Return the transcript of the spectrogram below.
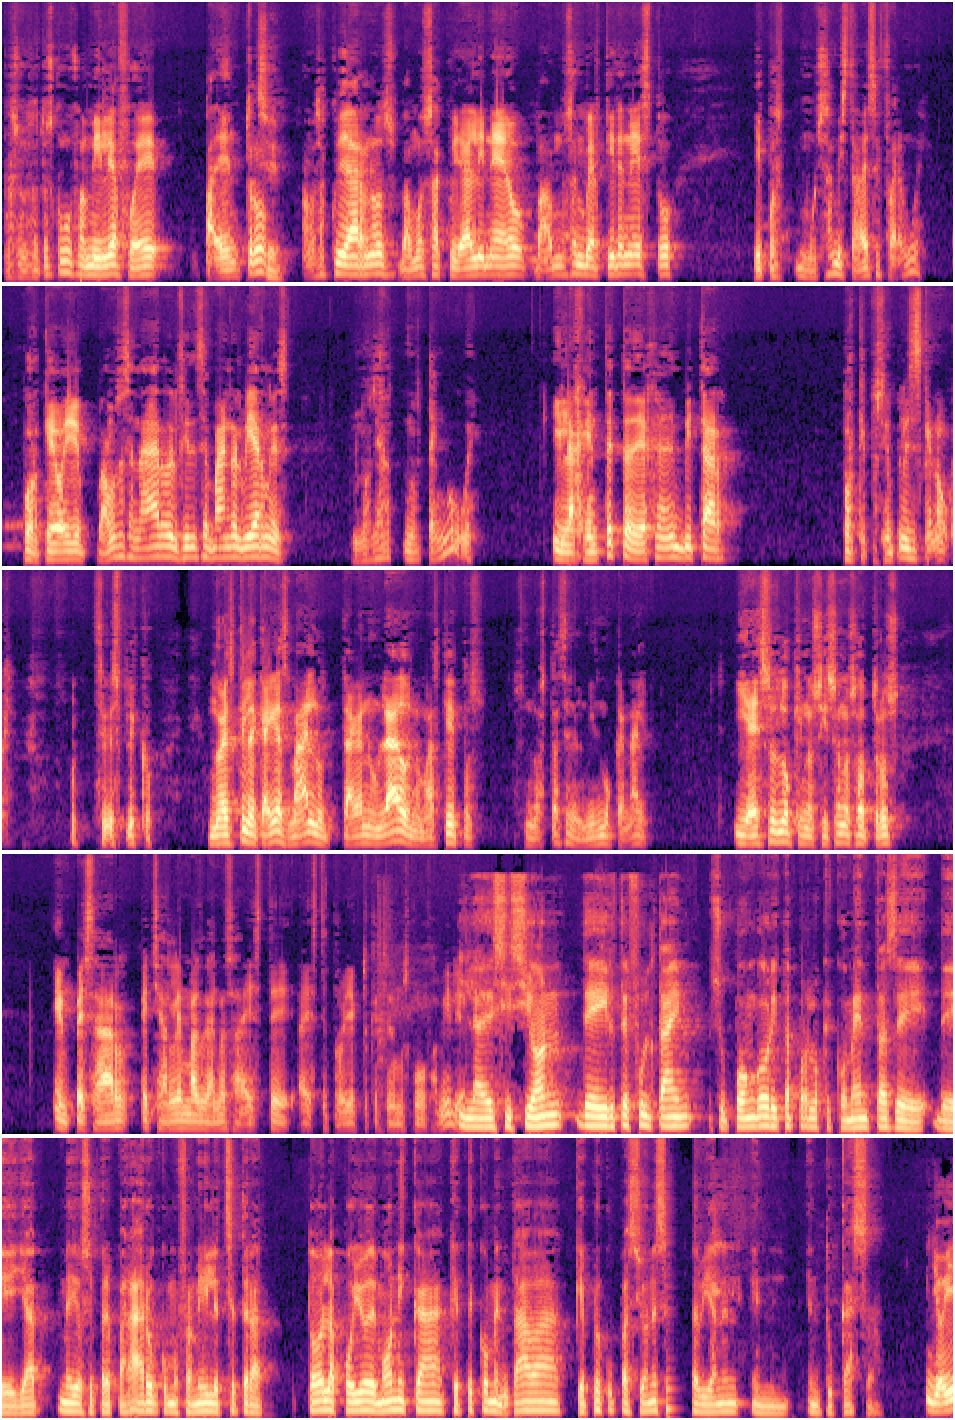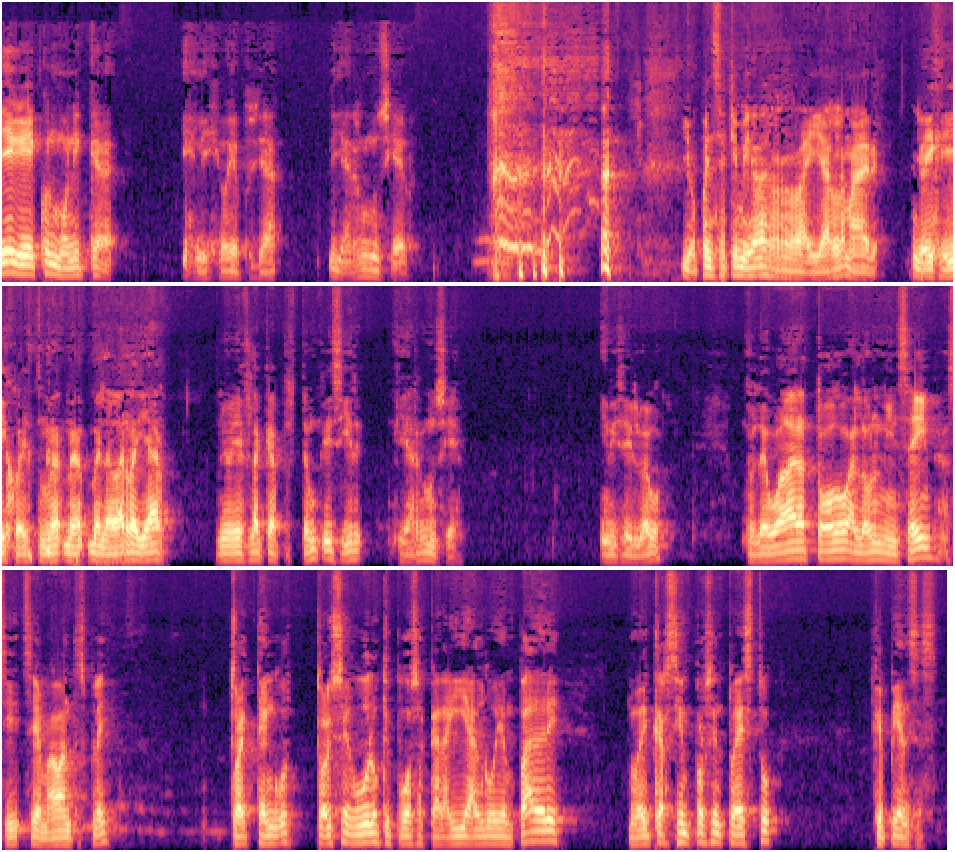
pues nosotros como familia fue para adentro, vamos a cuidarnos, vamos a cuidar el dinero, vamos a invertir en esto. Y pues muchas amistades se fueron, güey. Porque, oye, vamos a cenar el fin de semana, el viernes. No, ya no tengo, güey. Y la gente te deja de invitar porque pues siempre le dices que no, güey. ¿Sí me explico? No es que le caigas mal o te hagan un lado, nomás que pues no estás en el mismo canal. Y eso es lo que nos hizo nosotros empezar a echarle más ganas a este, a este proyecto que tenemos como familia. Y la decisión de irte full time, supongo ahorita por lo que comentas de, ya medio se prepararon como familia, etcétera, todo el apoyo de Mónica, ¿qué te comentaba? ¿Qué preocupaciones habían en, en, tu casa? Yo llegué con Mónica y le dije, oye, pues ya, ya renuncié. yo pensé que me iba a rayar la madre. Yo dije, hijo, esto me, la va a rayar. Me dije, flaca, pues tengo que decir que ya renuncié. Y me dice, ¿y luego? Pues le voy a dar a todo a Lone Insane, así se llamaba antes Play. Estoy, tengo, estoy seguro que puedo sacar ahí algo bien padre. Me voy a dedicar 100% a esto. ¿Qué piensas?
